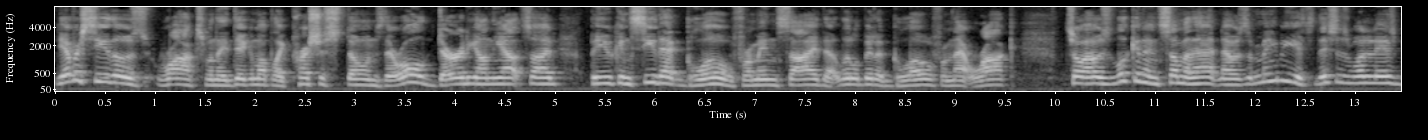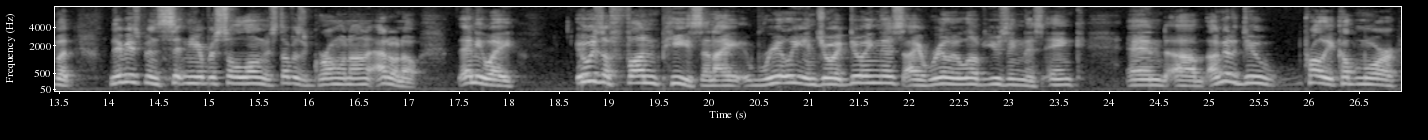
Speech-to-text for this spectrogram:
You ever see those rocks when they dig them up like precious stones? They're all dirty on the outside, but you can see that glow from inside, that little bit of glow from that rock. So I was looking in some of that, and I was maybe it's this is what it is, but maybe it's been sitting here for so long and stuff is growing on it. I don't know. Anyway, it was a fun piece, and I really enjoyed doing this. I really love using this ink, and um, I'm gonna do probably a couple more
